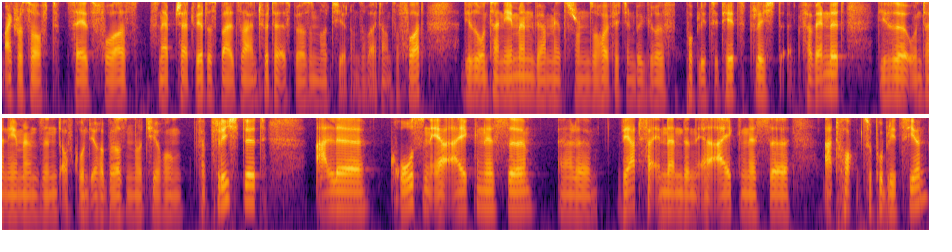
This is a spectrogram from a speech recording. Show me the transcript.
Microsoft, Salesforce, Snapchat wird es bald sein, Twitter ist börsennotiert und so weiter und so fort. Diese Unternehmen, wir haben jetzt schon so häufig den Begriff Publizitätspflicht äh, verwendet, diese Unternehmen sind aufgrund ihrer Börsennotierung verpflichtet, alle großen Ereignisse, alle wertverändernden Ereignisse ad hoc zu publizieren.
